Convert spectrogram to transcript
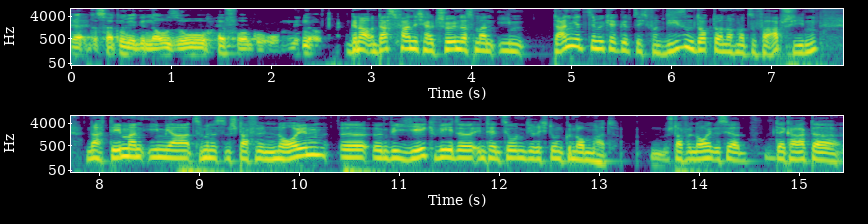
Ja, das hatten wir genau so hervorgehoben, genau. Genau, und das fand ich halt schön, dass man ihm dann jetzt die Möglichkeit gibt, sich von diesem Doktor nochmal zu verabschieden, nachdem man ihm ja zumindest in Staffel 9 äh, irgendwie jegwede Intention in die Richtung genommen hat. Staffel 9 ist ja der Charakter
